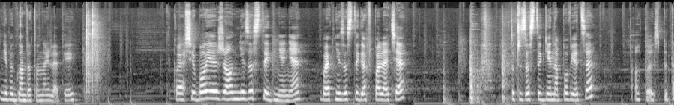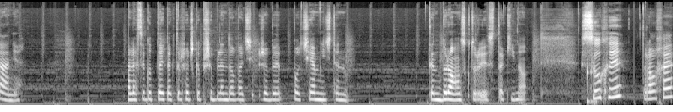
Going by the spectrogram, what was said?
Nie wygląda to najlepiej. Tylko ja się boję, że on nie zastygnie, nie? Bo jak nie zastyga w palecie, to czy zastygnie na powiece? O, to jest pytanie. Ale chcę go tutaj tak troszeczkę przyblendować, żeby pociemnić ten, ten brąz, który jest taki, no, suchy trochę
